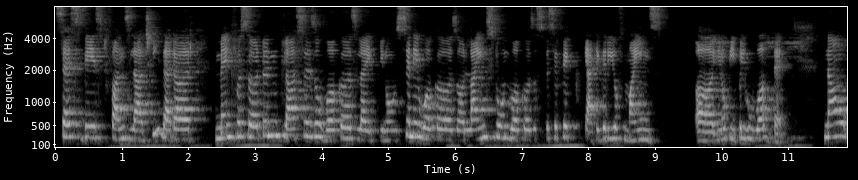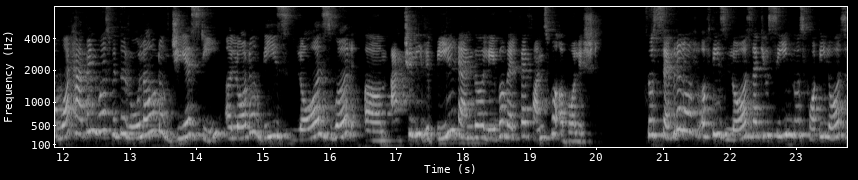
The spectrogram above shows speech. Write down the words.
cess-based funds largely that are meant for certain classes of workers like you know cine workers or limestone workers a specific category of mines uh, you know people who work there. Now what happened was with the rollout of gst a lot of these laws were um, actually repealed and the labor welfare funds were abolished. So several of, of these laws that you see in those 40 laws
